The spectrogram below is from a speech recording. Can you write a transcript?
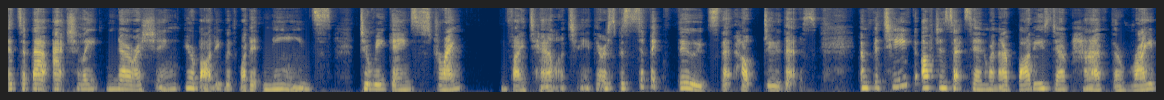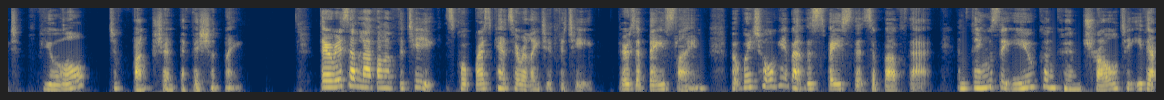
It's about actually nourishing your body with what it needs to regain strength and vitality. There are specific foods that help do this. And fatigue often sets in when our bodies don't have the right fuel to function efficiently. There is a level of fatigue. It's called breast cancer related fatigue. There's a baseline, but we're talking about the space that's above that and things that you can control to either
